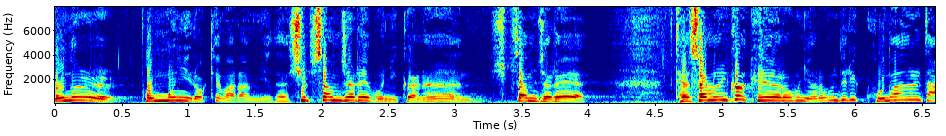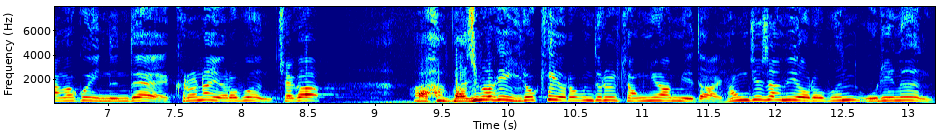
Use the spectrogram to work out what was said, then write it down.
오늘 본문이 이렇게 말합니다. 13절에 보니까는 13절에 데살로니카 교회 여러분 여러분들이 고난을 당하고 있는데 그러나 여러분 제가 아, 마지막에 이렇게 여러분들을 격려합니다. 형제자매 여러분 우리는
